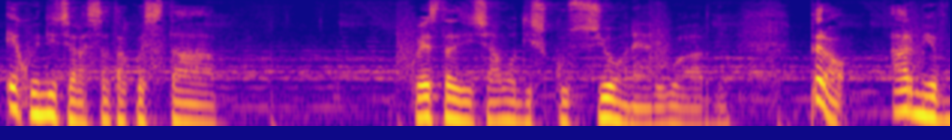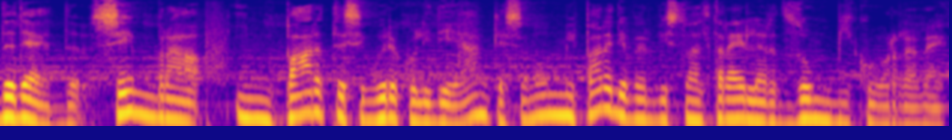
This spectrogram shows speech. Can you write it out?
E quindi c'era stata questa, questa diciamo, discussione a riguardo. Però Army of the Dead sembra in parte seguire quell'idea, anche se non mi pare di aver visto nel trailer zombie correre,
